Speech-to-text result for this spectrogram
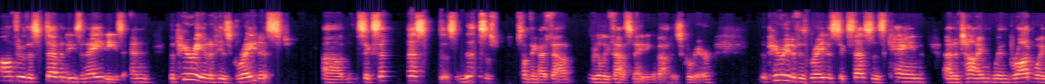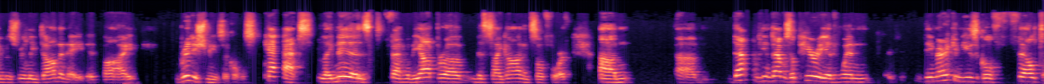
on through the 70s and 80s. And the period of his greatest um, successes, and this is something I found really fascinating about his career. The period of his greatest successes came at a time when Broadway was really dominated by British musicals, Cats, Les Mis, Phantom of the Opera, Miss Saigon, and so forth. Um, um, that you know, that was a period when the American musical felt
